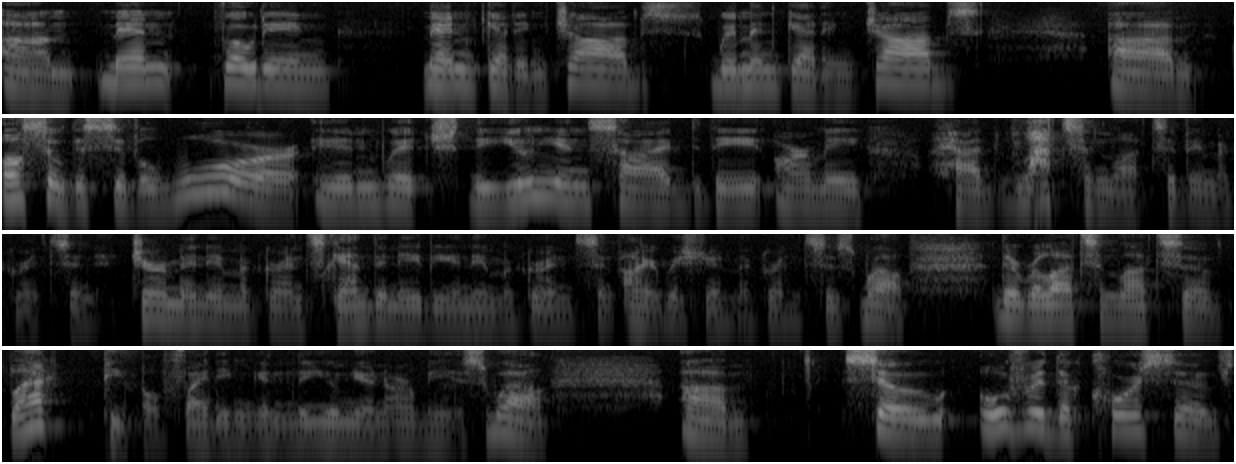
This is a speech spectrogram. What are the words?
um, men voting, men getting jobs, women getting jobs, um, also the Civil War, in which the Union side, the army, had lots and lots of immigrants in it German immigrants, Scandinavian immigrants, and Irish immigrants as well. There were lots and lots of black people fighting in the Union Army as well. Um, so, over the course of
